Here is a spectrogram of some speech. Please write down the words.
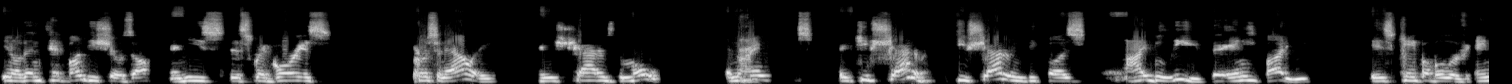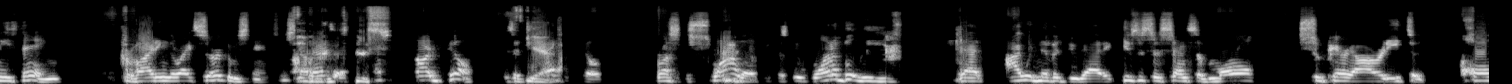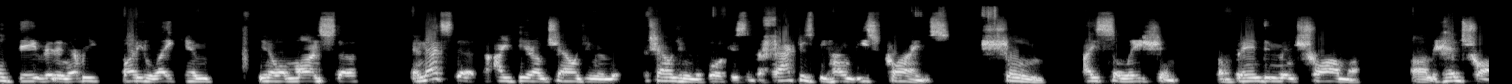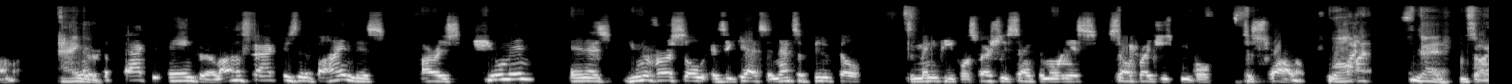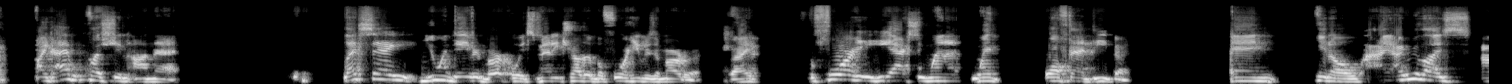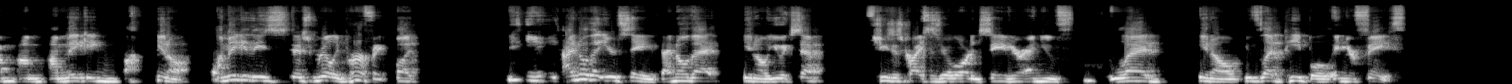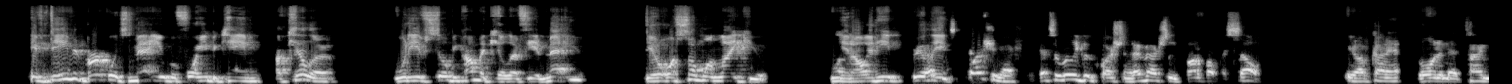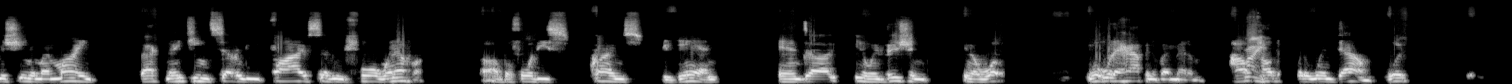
You know, then Ted Bundy shows up and he's this gregarious personality and he shatters the mold. And the right. mold, it keeps shattering. It keeps shattering because I believe that anybody is capable of anything providing the right circumstances. Now, oh, that's, a, hard pill. It's a yeah. pill for us to swallow because we want to believe that I would never do that. It gives us a sense of moral superiority to call David and everybody like him, you know, a monster. And that's the idea I'm challenging in the, challenging in the book is that the factors behind these crimes, shame, isolation, abandonment trauma, um, head trauma, anger, the fact that anger, a lot of the factors that are behind this are as human and as universal as it gets. And that's a bitter pill for many people, especially sanctimonious, self-righteous people to swallow. Well, I, go ahead. I'm sorry. Mike, I have a question on that. Let's say you and David Berkowitz met each other before he was a murderer, right? Before he, he actually went went off that deep end. And, you know, I, I realize I'm, I'm, I'm making, you know, I'm making these this really perfect, but I know that you're saved. I know that, you know, you accept Jesus Christ as your Lord and Savior and you've led, you know, you've led people in your faith. If David Berkowitz met you before he became a killer, would he have still become a killer if he had met you? You know, or someone like you? You know, and he really That's a question actually. That's a really good question that I've actually thought about myself. You know, I've kind of gone in that time machine in my mind back 1975, 74, whenever uh, before these crimes began, and uh, you know, envisioned, you know, what what would have happened if I met him? How right. how that would have went down? What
